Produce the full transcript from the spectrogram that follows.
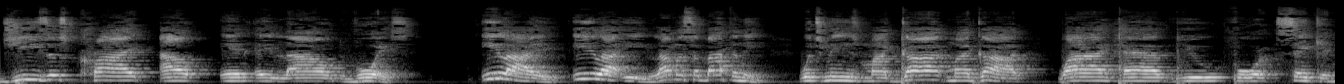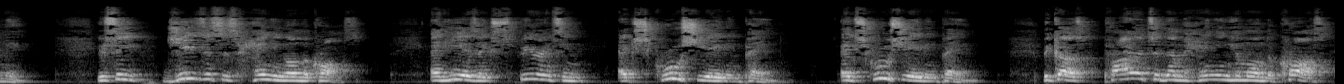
Jesus cried out in a loud voice, Eli, Eli, lama sabachthani, which means, my God, my God, why have you forsaken me? You see, Jesus is hanging on the cross and he is experiencing excruciating pain excruciating pain. Because prior to them hanging him on the cross,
